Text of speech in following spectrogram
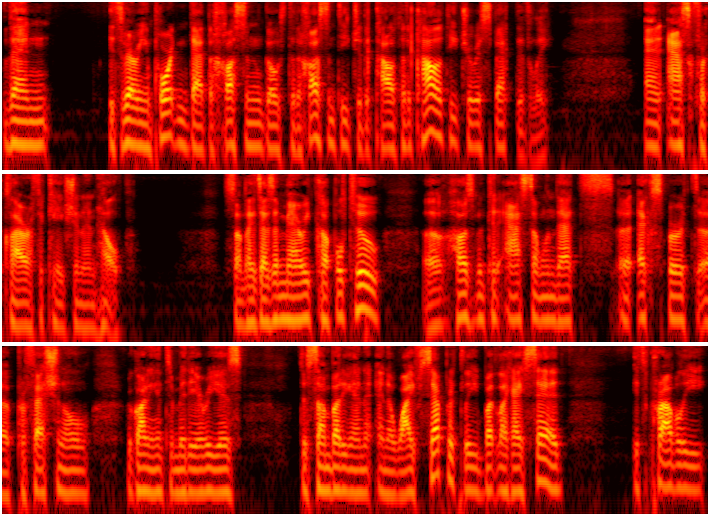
then it's very important that the chassan goes to the chassan teacher, the kala to the kala teacher, respectively, and ask for clarification and help. Sometimes, as a married couple too, a husband could ask someone that's uh, expert, uh, professional regarding intimate areas to somebody and, and a wife separately. But like I said, it's probably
